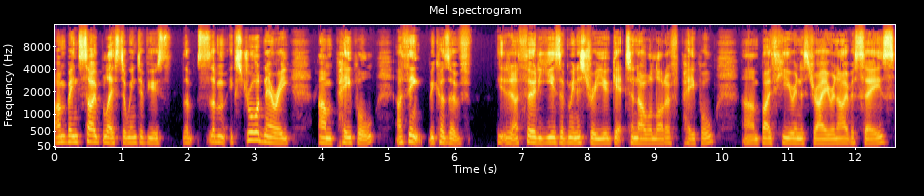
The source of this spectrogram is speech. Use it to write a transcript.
I've been so blessed to interview some extraordinary um, people, I think because of you know 30 years of ministry you get to know a lot of people um, both here in australia and overseas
